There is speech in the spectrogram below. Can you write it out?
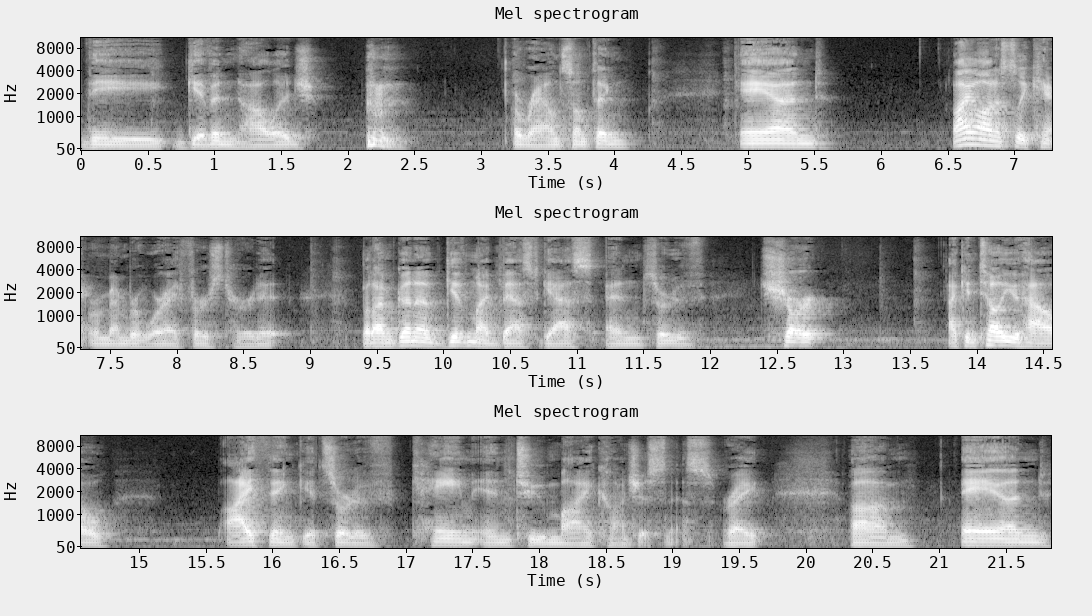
the given knowledge around something. And I honestly can't remember where I first heard it, but I'm going to give my best guess and sort of chart. I can tell you how I think it sort of came into my consciousness, right? Um, and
